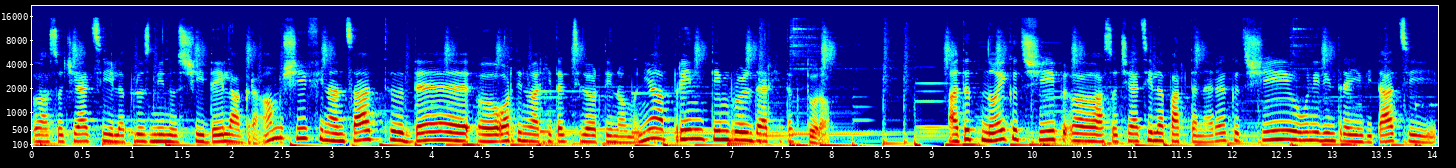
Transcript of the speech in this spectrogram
asociațiile Plus Minus și Idei la Gram și finanțat de uh, Ordinul Arhitecților din România prin timbrul de arhitectură. Atât noi, cât și uh, asociațiile partenere, cât și unii dintre invitații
